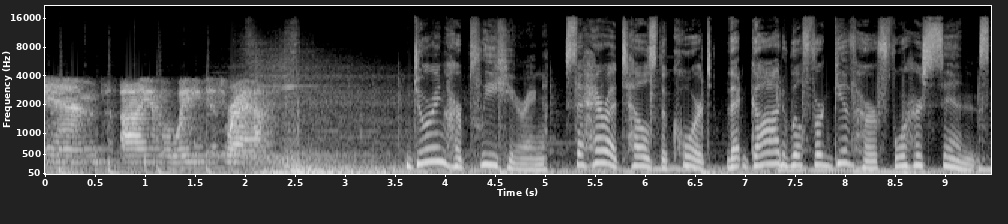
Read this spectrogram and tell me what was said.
and I am awaiting His wrath. During her plea hearing, Sahara tells the court that God will forgive her for her sins,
